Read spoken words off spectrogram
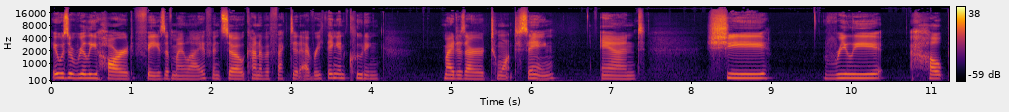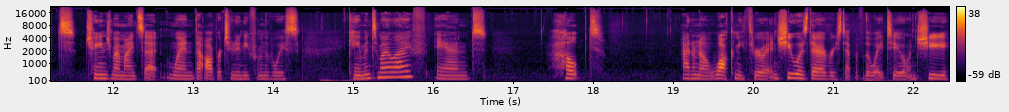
It was a really hard phase of my life, and so it kind of affected everything, including my desire to want to sing. And she really helped change my mindset when that opportunity from The Voice came into my life and helped, I don't know, walk me through it. And she was there every step of the way, too. And she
